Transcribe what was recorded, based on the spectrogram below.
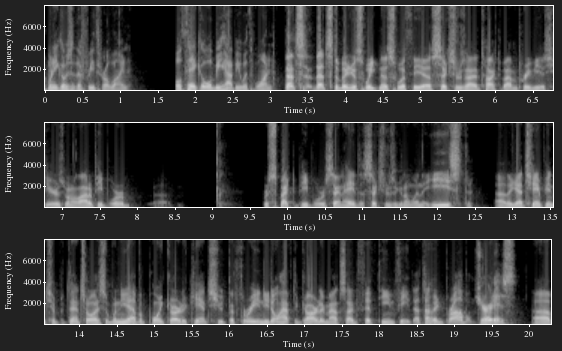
when he goes to the free throw line. We'll take it. We'll be happy with one. That's that's the biggest weakness with the uh, Sixers I had talked about in previous years when a lot of people were uh, respected people were saying, "Hey, the Sixers are going to win the East. Uh, they got championship potential." I said, "When you have a point guard who can't shoot the three and you don't have to guard him outside 15 feet, that's a big problem." Sure, it is. Uh,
